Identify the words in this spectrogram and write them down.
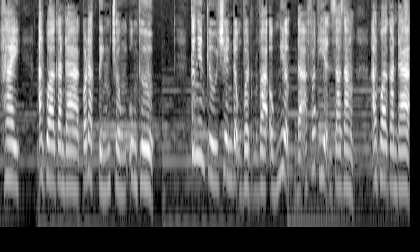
2. Ashwagandha có đặc tính chống ung thư. Các nghiên cứu trên động vật và ống nghiệm đã phát hiện ra rằng ashwagandha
